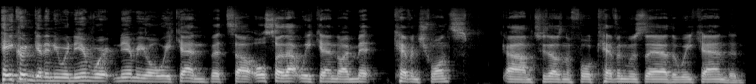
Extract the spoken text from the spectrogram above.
he couldn't get anywhere near near me all weekend. But uh, also that weekend, I met Kevin Schwantz, um, 2004. Kevin was there the weekend and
